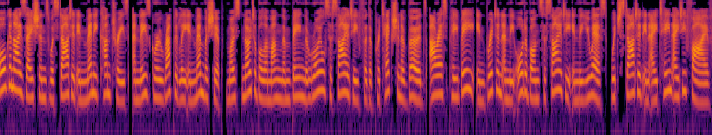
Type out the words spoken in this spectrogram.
Organizations were started in many countries, and these grew rapidly in membership, most notable among them being the Royal Society for the Protection of Birds RSPB in Britain and the Audubon Society in the US, which started in 1885.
